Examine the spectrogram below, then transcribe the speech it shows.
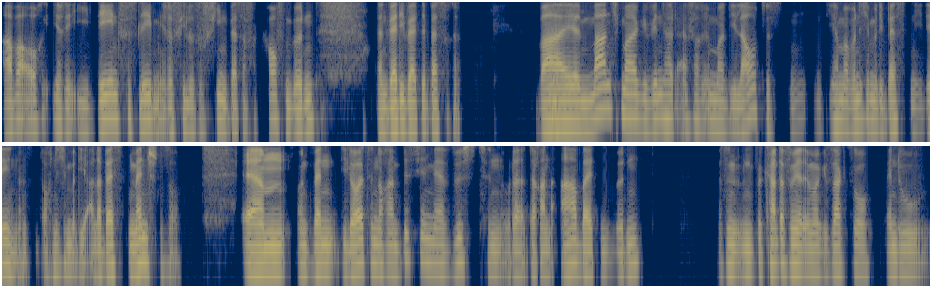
aber auch ihre Ideen fürs Leben, ihre Philosophien besser verkaufen würden, dann wäre die Welt eine bessere. Weil manchmal gewinnen halt einfach immer die lautesten und die haben aber nicht immer die besten Ideen und sind auch nicht immer die allerbesten Menschen so. Ähm, und wenn die Leute noch ein bisschen mehr wüssten oder daran arbeiten würden, also ein Bekannter von mir hat immer gesagt, so, wenn du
